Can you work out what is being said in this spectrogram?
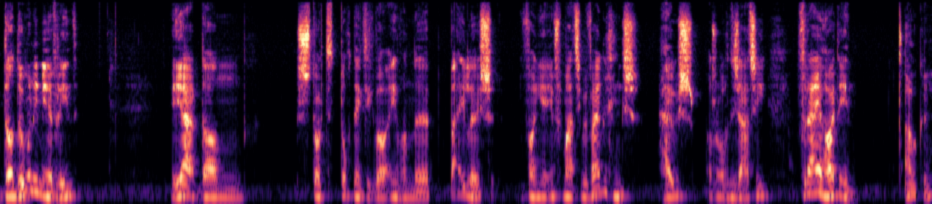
Dat doen we niet meer, vriend. Ja, dan stort toch denk ik wel een van de pijlers van je informatiebeveiligingshuis als organisatie vrij hard in. Oké.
